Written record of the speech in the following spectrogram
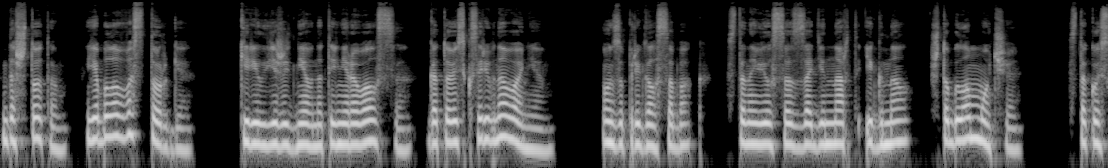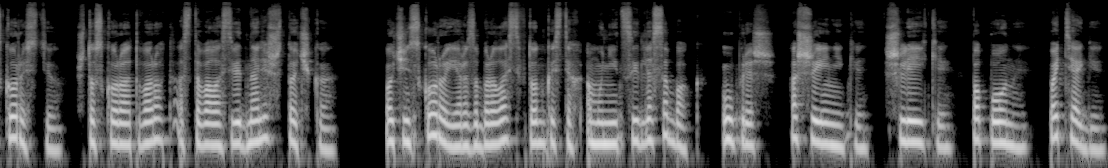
Да что там, я была в восторге. Кирилл ежедневно тренировался, готовясь к соревнованиям. Он запрягал собак, становился сзади нарт и гнал, что было мочи. С такой скоростью, что скоро от ворот оставалась видна лишь точка. Очень скоро я разобралась в тонкостях амуниции для собак, Упряжь, ошейники, шлейки, попоны, подтяги.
